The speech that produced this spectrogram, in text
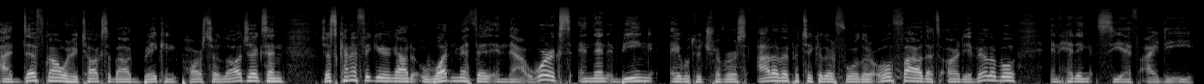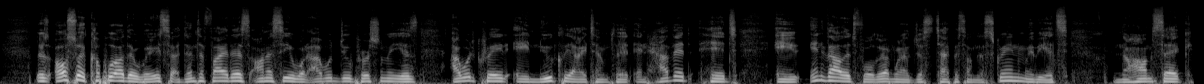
at DEF CON where he talks about breaking parser logics and just kind of figuring out what method in that works and then being able to traverse out of a particular folder or file that's already available and hitting CFIDE. There's also a couple other ways to identify this. Honestly, what I would do personally is I would create a nuclei template and have it hit a invalid folder. I'm going to just type this on the screen. Maybe it's nahamsec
